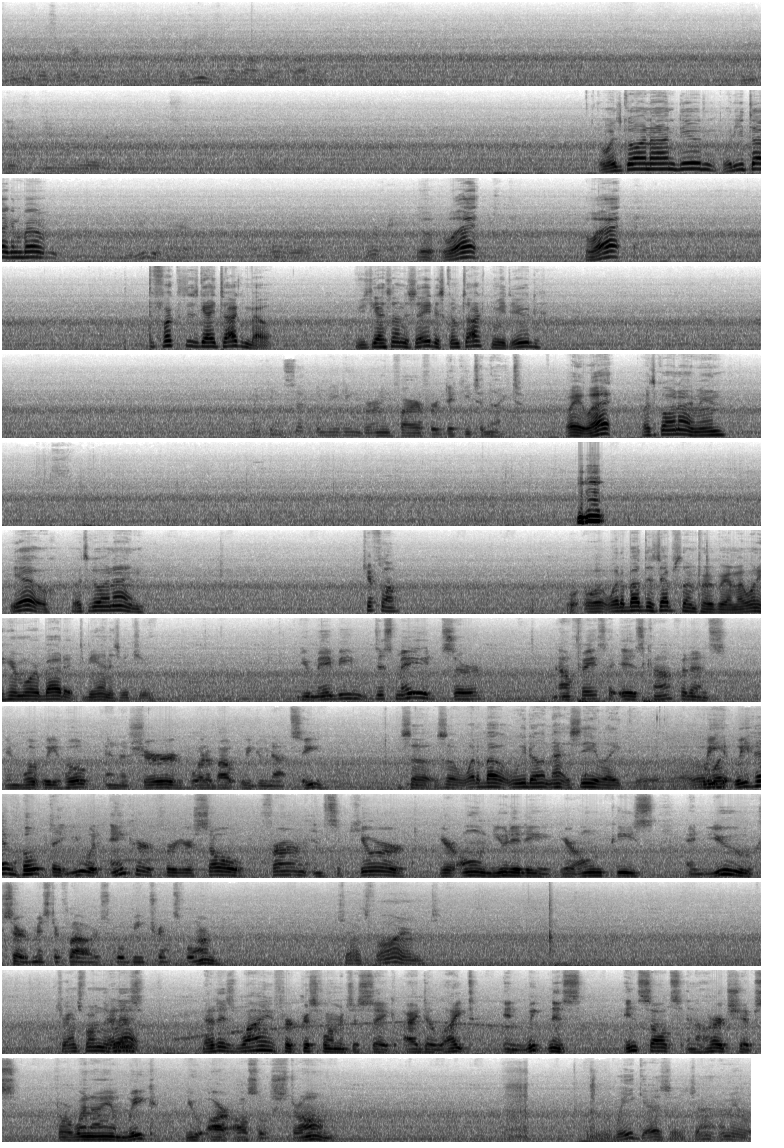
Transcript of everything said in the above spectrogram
but he is no longer a problem. He is in your hands. What's going on, dude? What are you talking about? You, you have What? What? The fuck is this guy talking about? If he's got something to say, just come talk to me, dude. We can set the meeting burning fire for Dickie tonight. Wait, what? What's going on, man? Yo, what's going on? Kifflom. What about this Epsilon program? I want to hear more about it, to be honest with you. You may be dismayed, sir. Now faith is confidence in what we hope and assured what about we do not see. So, so what about we don't not see like? We, what- we have hope that you would anchor for your soul firm and secure your own unity, your own peace, and you, sir, Mr. Flowers, will be transformed. transformed. Transform the That is, that is why, for Chris Formage's sake, I delight in weakness, insults, and hardships. For when I am weak, you are also strong. Weak as a giant. I mean,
